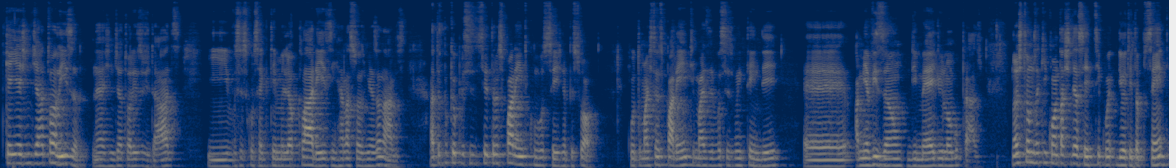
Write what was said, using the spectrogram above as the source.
Porque aí a gente já atualiza, né? A gente já atualiza os dados e vocês conseguem ter melhor clareza em relação às minhas análises. Até porque eu preciso ser transparente com vocês, né, pessoal? Quanto mais transparente, mais vocês vão entender é, a minha visão de médio e longo prazo. Nós estamos aqui com a taxa de acerto de 80%.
